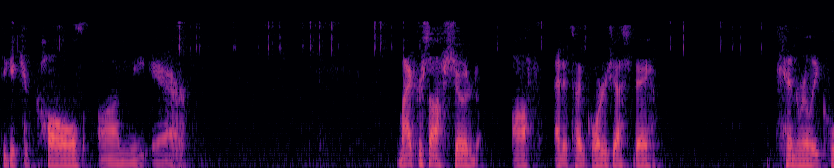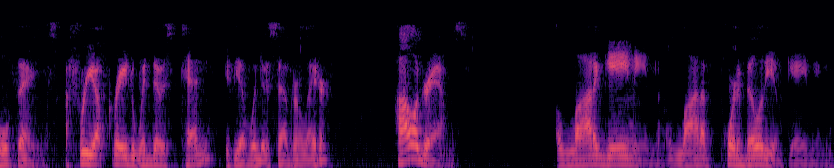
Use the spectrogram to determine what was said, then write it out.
to get your calls on the air. Microsoft showed off at its headquarters yesterday 10 really cool things. A free upgrade to Windows 10 if you have Windows 7 or later. Holograms. A lot of gaming. A lot of portability of gaming.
